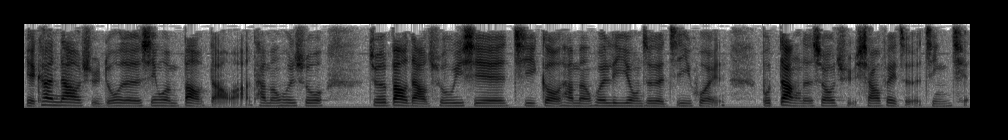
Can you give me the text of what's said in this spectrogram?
也看到许多的新闻报道啊，他们会说，就是报道出一些机构他们会利用这个机会不当的收取消费者的金钱，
